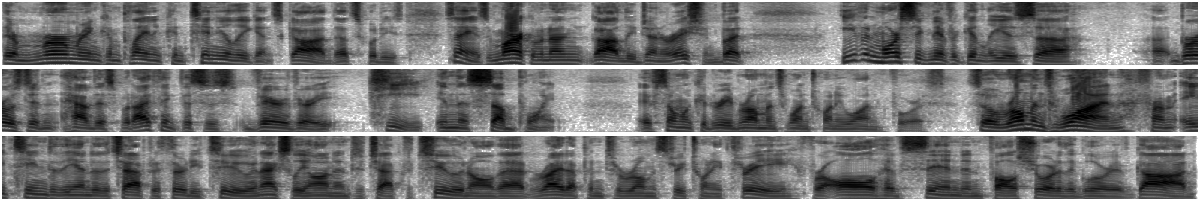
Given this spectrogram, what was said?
They're murmuring, complaining continually against God. That's what he's saying. It's a mark of an ungodly generation. But even more significantly is uh, uh, Burroughs didn't have this, but I think this is very, very key in this subpoint if someone could read Romans 1:21 for us. So Romans 1 from 18 to the end of the chapter 32 and actually on into chapter 2 and all that right up into Romans 3:23 for all have sinned and fall short of the glory of God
